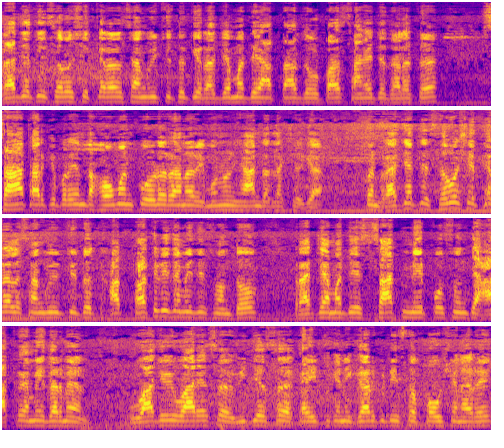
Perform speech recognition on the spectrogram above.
राज्यातील सर्व शेतकऱ्याला सांगू इच्छितो की राज्यामध्ये आता जवळपास सांगायचं झालं तर सहा तारखेपर्यंत हवामान कोरडं राहणार आहे म्हणून हे अंदाज लक्षात घ्या. पण राज्यातल्या सर्व शेतकऱ्याला सांगू इच्छितो हा तातडीचा मेसेज म्हणतो राज्यामध्ये सात मे पासून ते अकरा मे दरम्यान वादळी वाऱ्यासह विजेसह काही ठिकाणी गारपिटीसह पाऊस येणार आहे.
